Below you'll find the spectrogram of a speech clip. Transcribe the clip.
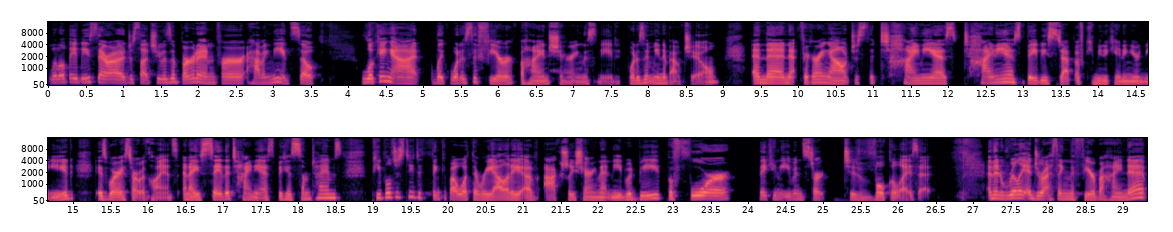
little baby Sarah just thought she was a burden for having needs. So looking at like what is the fear behind sharing this need? What does it mean about you? And then figuring out just the tiniest tiniest baby step of communicating your need is where i start with clients. And i say the tiniest because sometimes people just need to think about what the reality of actually sharing that need would be before they can even start to vocalize it. And then really addressing the fear behind it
